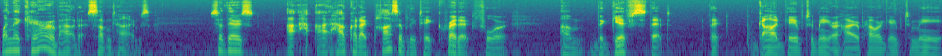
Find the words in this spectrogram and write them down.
when they care about us sometimes. So there's, I, I, how could I possibly take credit for um, the gifts that that God gave to me or higher power gave to me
